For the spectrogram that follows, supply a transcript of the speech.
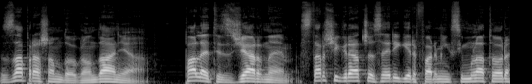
Zapraszam do oglądania. Palety z ziarnem. Starsi gracze serii gier Farming Simulator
